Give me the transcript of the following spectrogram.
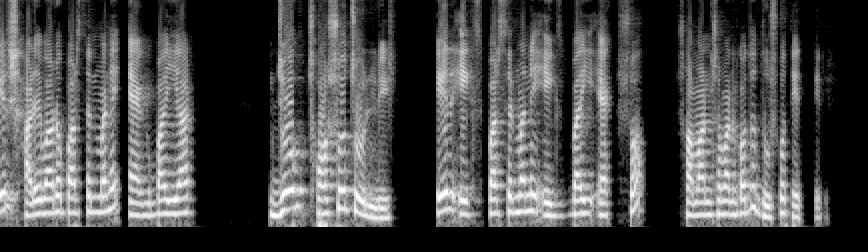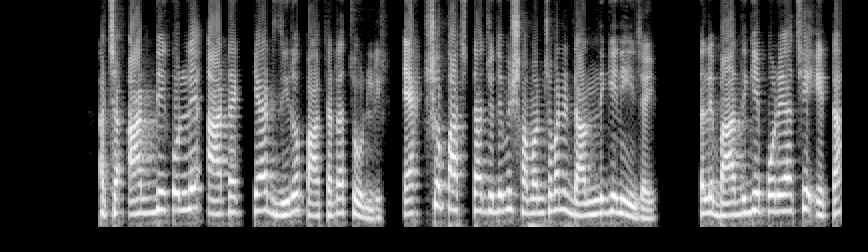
এর সাড়ে বারো পার্সেন্ট মানে এক বাই আট। যোগ ছশো চল্লিশ। এর এক্স পার্সেন্ট মানে এক্স বাই একশো সমান সমান কত? দুশো তেত্রিশ। আচ্ছা আট দিয়ে করলে আট এক আট, জিরো, পাঁচ, আটা চল্লিশ। একশো পাঁচটা যদি আমি সমান সমানে ডান দিকে নিয়ে যাই, তাহলে বাঁ দিকে পড়ে আছে এটা।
